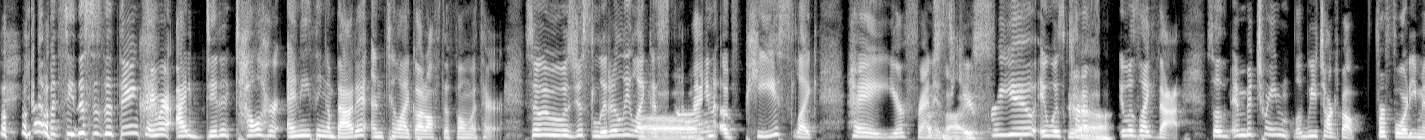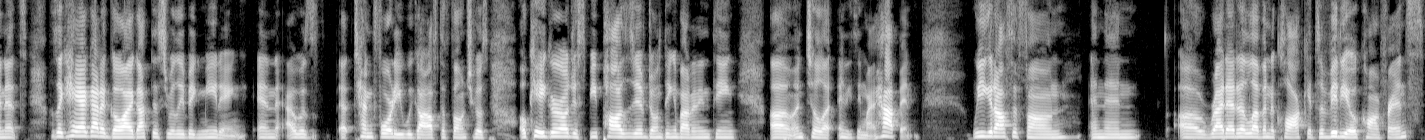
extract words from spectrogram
yeah, but see, this is the thing, Kramer. I didn't tell her anything about it until I got off the phone with her. So it was just literally like uh, a oh. sign of peace, like, hey, your friend is nice. here for you. It was kind yeah. of, it was like that. So in between, we talked about for 40 minutes. I was like, hey, I got to go. I got this really big meeting. And I was at 1040, we got off the phone. She goes, okay, girl, just be positive. Don't think about anything um, until anything might happen. We get off the phone and then uh, right at 11 o'clock. It's a video conference.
